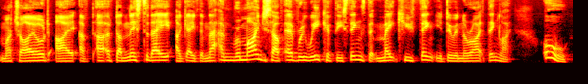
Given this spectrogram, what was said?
my child. I, I've I've done this today. I gave them that, and remind yourself every week of these things that make you think you're doing the right thing. Like, oh,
